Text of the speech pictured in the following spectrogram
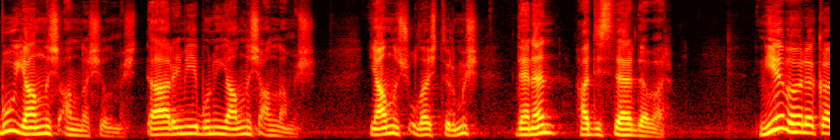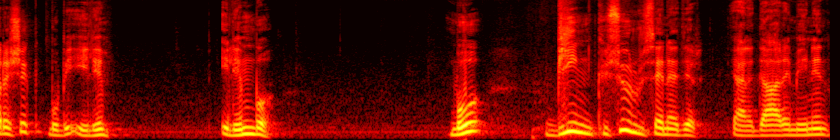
Bu yanlış anlaşılmış. Darimi bunu yanlış anlamış. Yanlış ulaştırmış denen hadisler de var. Niye böyle karışık? Bu bir ilim. İlim bu. Bu bin küsür senedir. Yani Darimi'nin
